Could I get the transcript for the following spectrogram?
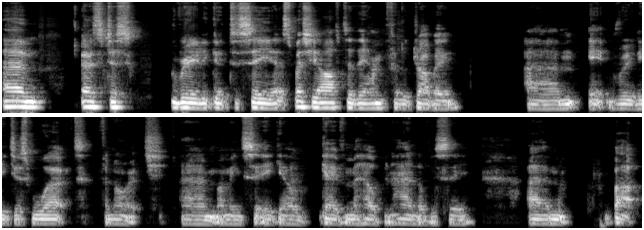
um, it's just really good to see, especially after the Anfield drubbing. Um, it really just worked for Norwich. Um, I mean, City gave, gave them a helping hand, obviously, um, but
